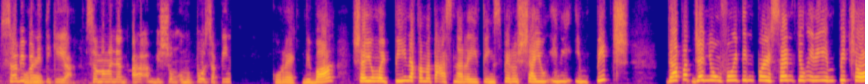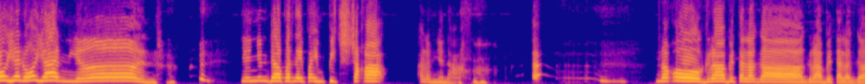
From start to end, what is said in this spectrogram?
Sabi pa ni. Tikia, sa mga nag-aambisyong umupo sa pin Correct, 'di ba? Siya yung may pinakamataas na ratings pero siya yung ini-impeach. Dapat diyan yung 14% yung ini-impeach oh. Yan oh, yan, yan. yan yung dapat na ipa-impeach tsaka alam niyo na. Nako, grabe talaga. Grabe talaga.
